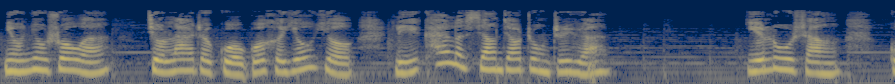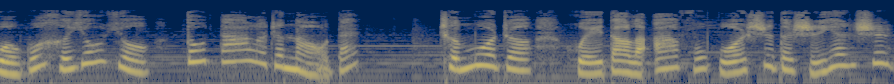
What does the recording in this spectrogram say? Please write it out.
牛牛说完，就拉着果果和悠悠离开了香蕉种植园。一路上，果果和悠悠都耷拉着脑袋，沉默着回到了阿福博士的实验室。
